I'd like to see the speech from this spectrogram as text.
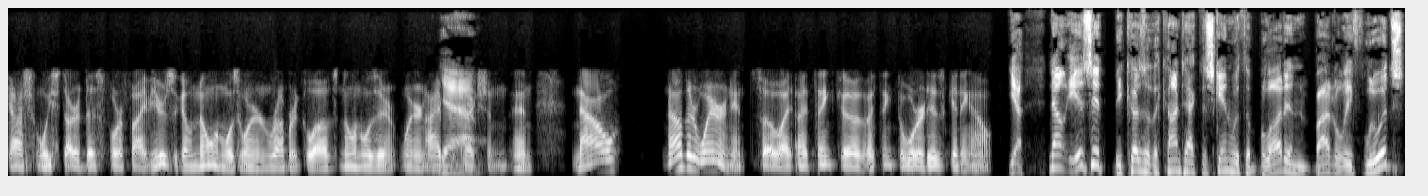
gosh, when we started this four or five years ago, no one was wearing rubber gloves, no one was wearing eye Yeah. protection. And now, now they're wearing it. So I, I think, uh, I think the word is getting out. Yeah. Now, is it because of the contact of skin with the blood and bodily fluids,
